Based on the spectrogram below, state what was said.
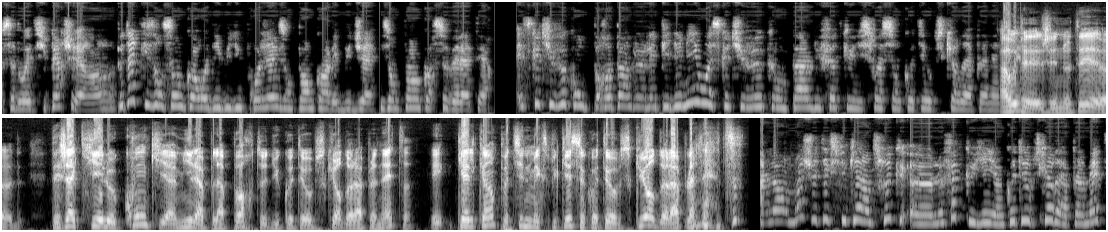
ça doit être super cher, hein. Peut-être qu'ils en sont encore au début du projet, ils ont pas encore les budgets, ils ont pas encore sauvé la Terre. Est-ce que tu veux qu'on reparle de l'épidémie ou est-ce que tu veux qu'on parle du fait qu'ils soient sur le côté obscur de la planète? Ah oui, j'ai- noté, euh, déjà, qui est le con qui a mis la, la porte du côté obscur de la planète? Et quelqu'un peut-il m'expliquer ce côté obscur de la planète? je vais t'expliquer un truc, euh, le fait qu'il y ait un côté obscur de la planète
